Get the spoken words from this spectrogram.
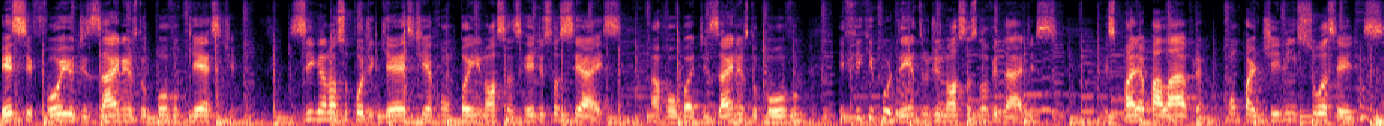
Esse foi o Designers do Povo Cast. Siga nosso podcast e acompanhe nossas redes sociais, arroba Designers do Povo, e fique por dentro de nossas novidades. Espalhe a palavra, compartilhe em suas redes.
